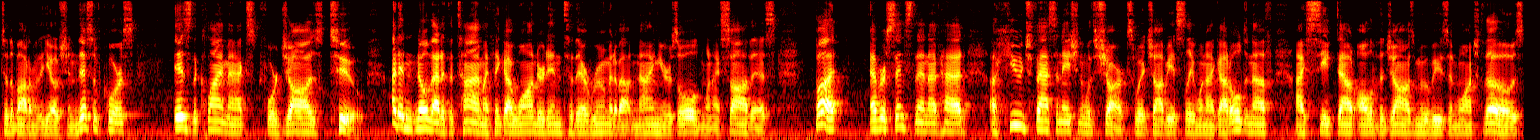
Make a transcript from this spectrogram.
to the bottom of the ocean. This, of course, is the climax for Jaws 2. I didn't know that at the time. I think I wandered into their room at about nine years old when I saw this. But ever since then, I've had a huge fascination with sharks, which obviously, when I got old enough, I seeked out all of the Jaws movies and watched those.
